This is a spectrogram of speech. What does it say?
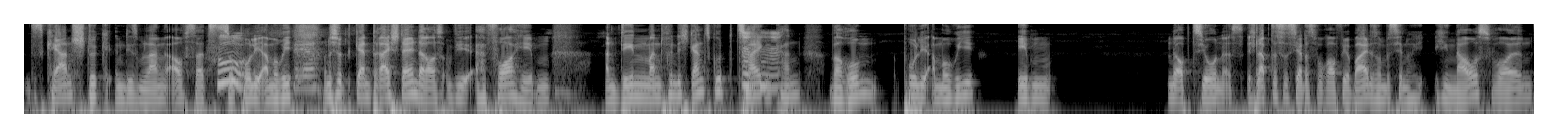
Das Kernstück in diesem langen Aufsatz Puh. zur Polyamorie. Ja. Und ich würde gerne drei Stellen daraus irgendwie hervorheben, an denen man, finde ich, ganz gut zeigen Mhm. kann, warum Polyamorie eben eine Option ist. Ich glaube, das ist ja das, worauf wir beide so ein bisschen hi- hinaus wollen.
